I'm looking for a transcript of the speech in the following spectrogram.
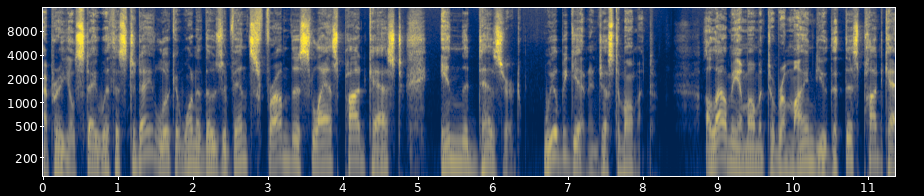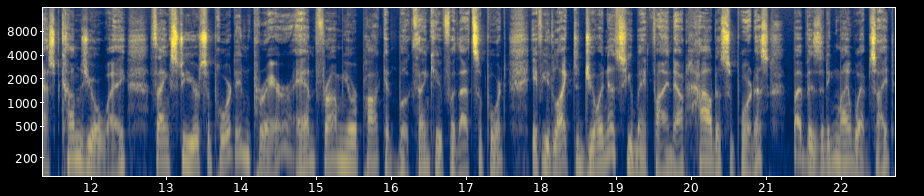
I pray you'll stay with us today. Look at one of those events from this last podcast in the desert. We'll begin in just a moment. Allow me a moment to remind you that this podcast comes your way thanks to your support in prayer and from your pocketbook. Thank you for that support. If you'd like to join us, you may find out how to support us by visiting my website,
